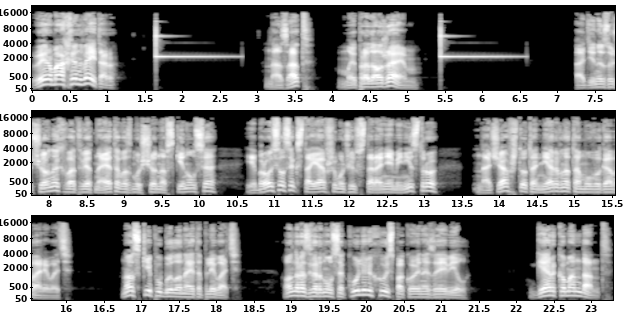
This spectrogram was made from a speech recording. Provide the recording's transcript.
Wir machen weiter!» «Назад! Мы продолжаем!» Один из ученых в ответ на это возмущенно вскинулся и бросился к стоявшему чуть в стороне министру, начав что-то нервно тому выговаривать. Но Скипу было на это плевать. Он развернулся к Ульриху и спокойно заявил. «Гер-командант,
